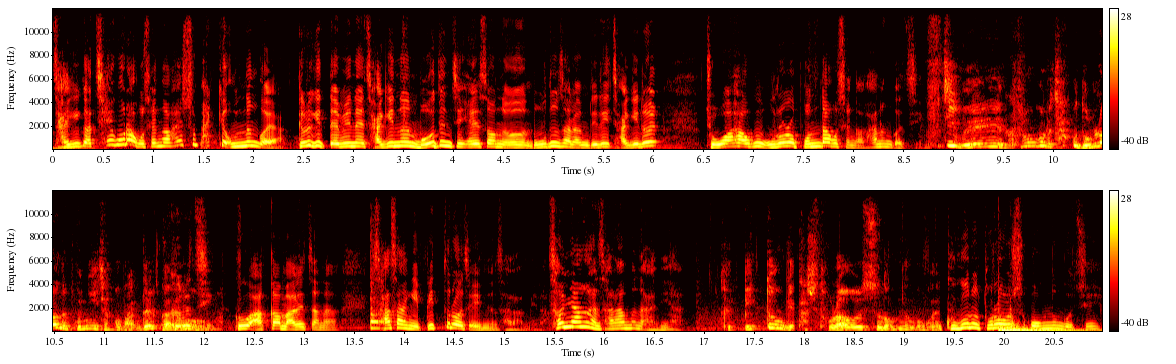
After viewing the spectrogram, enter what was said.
자기가 최고라고 생각할 수밖에 없는 거야. 그렇기 때문에 자기는 뭐든지 해서는 모든 사람들이 자기를 좋아하고 우러러 본다고 생각하는 거지. 굳이 왜 그런 거를 자꾸 논란을 본인이 자꾸 만들까요? 그렇지. 그거 아까 말했잖아. 사상이 삐뚤어져 있는 사람이라. 선량한 사람은 아니야. 그 삐뚤은 게 다시 돌아올 수는 없는 건가요? 그거는 돌아올 수가 없는 거지.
